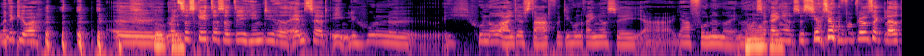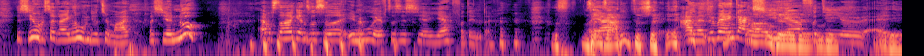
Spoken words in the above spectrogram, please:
Men det gjorde jeg. Øh, Okay. okay. Men så skete der så det, hende de havde ansat egentlig, hun, øh, hun nåede aldrig at starte, fordi hun ringede og sagde, jeg, jeg har fundet noget andet. Nå, Og så okay. ringer, så siger så hun blev så glad, så, siger hun, så ringer hun jo til mig og siger, nu er du stadig interesseret en uge efter, så siger jeg ja for den da. Hvad jeg- var det, du sagde? Ej, men det vil jeg ikke engang Ah, sige okay, her, okay, fordi okay. Øh, Okay.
